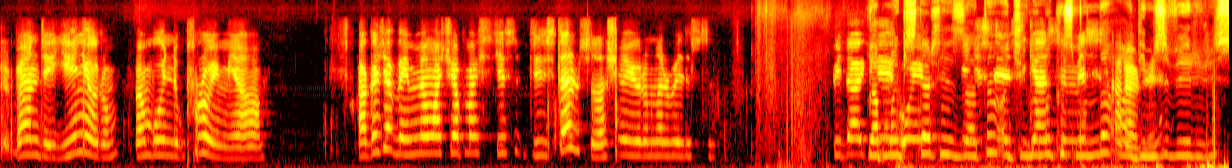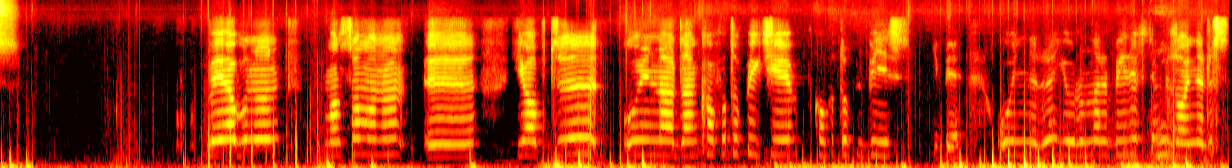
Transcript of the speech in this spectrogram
Arkadaşlar ben de yeniyorum. Ben bu oyunda proyum ya. Arkadaşlar benimle maç yapmak ister misin? Aşağıya yorumları belirsin. Bir dahaki Yapmak oyun- isterseniz zaten açıklama kısmında. ID'mizi veririz. veya bunun Masamo'nun e, yaptığı oyunlardan Kafa Topu 2, Kafa Topu 1 gibi oyunları yorumlara belirtin biz oynarız.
